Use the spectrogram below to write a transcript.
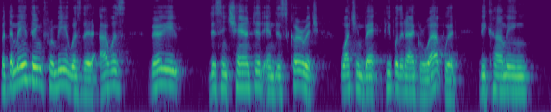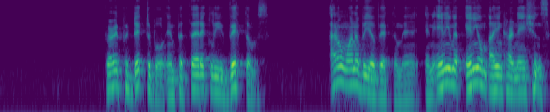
But the main thing for me was that I was very disenchanted and discouraged watching people that I grew up with becoming very predictable and pathetically victims. I don't want to be a victim, man. In any any of my incarnations,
